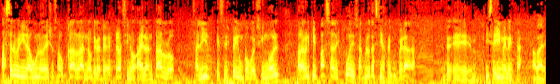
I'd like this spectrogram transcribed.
hacer venir a uno de ellos a buscarla, no que la tenga que esperar, sino adelantarlo, salir, que se despegue un poco de su gol, para ver qué pasa después de esa pelota si es recuperada. Eh, y seguirme en esta. A ver,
